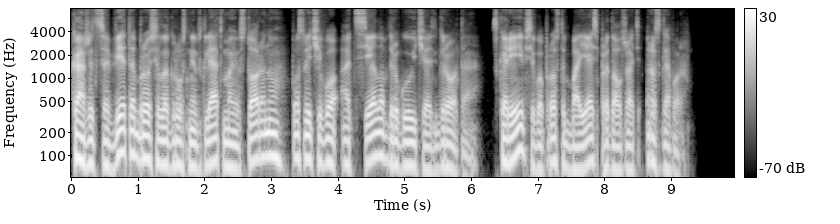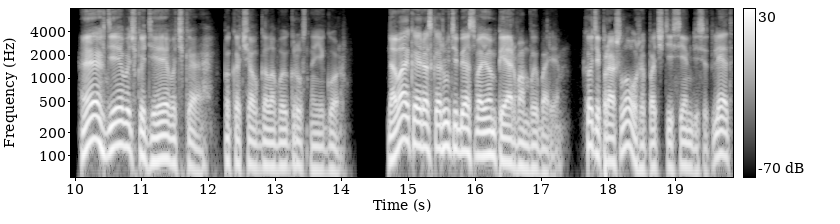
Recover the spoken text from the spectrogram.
Кажется, Вета бросила грустный взгляд в мою сторону, после чего отсела в другую часть грота. Скорее всего, просто боясь продолжать разговор. «Эх, девочка, девочка!» — покачал головой грустно Егор. «Давай-ка я расскажу тебе о своем первом выборе. Хоть и прошло уже почти 70 лет,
